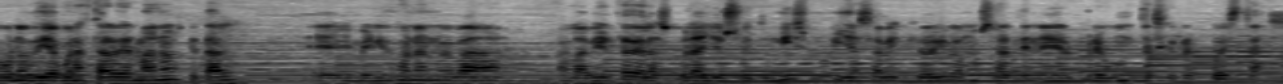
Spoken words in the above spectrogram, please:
Buenos días, buenas tardes, hermanos. ¿Qué tal? Eh, bienvenidos a una nueva aula abierta de la escuela Yo Soy Tú Mismo. Y ya sabéis que hoy vamos a tener preguntas y respuestas.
